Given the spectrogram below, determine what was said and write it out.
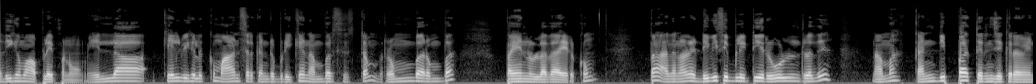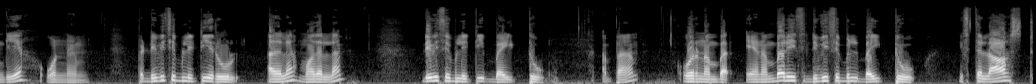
அதிகமாக அப்ளை பண்ணுவோம். எல்லா கேள்விகளுக்கும் ஆன்சர் கண்டுபிடிக்க நம்பர் சிஸ்டம் ரொம்ப ரொம்ப பயனுள்ளதாக இருக்கும். இப்போ அதனால் டிவிசிபிலிட்டி ரூல்ன்றது நம்ம கண்டிப்பாக தெரிஞ்சுக்கிற வேண்டிய ஒன்று இப்போ டிவிசிபிலிட்டி ரூல் அதில் முதல்ல டிவிசிபிலிட்டி பை டூ அப்போ ஒரு number a number is divisible by two if the last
